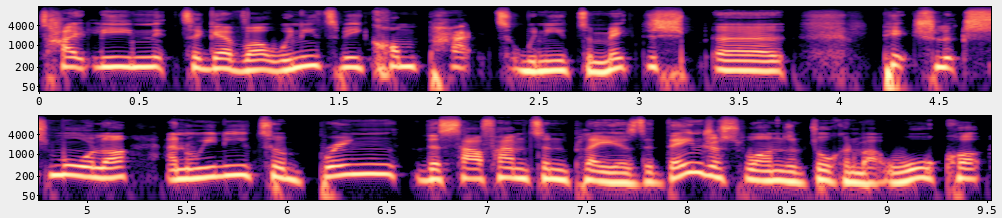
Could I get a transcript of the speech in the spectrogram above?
tightly knit together. We need to be compact. We need to make the uh, pitch look smaller and we need to bring the Southampton players, the dangerous ones. I'm talking about Walcott.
